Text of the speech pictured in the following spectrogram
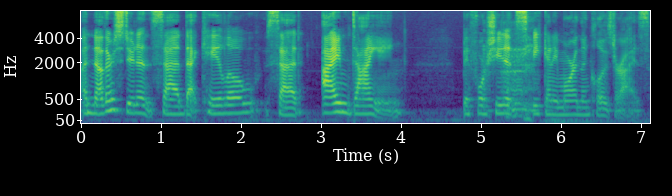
Another student said that Kayla said, I'm dying, before she didn't speak anymore and then closed her eyes.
